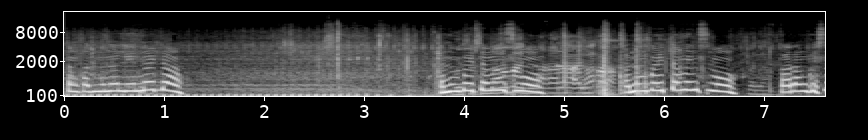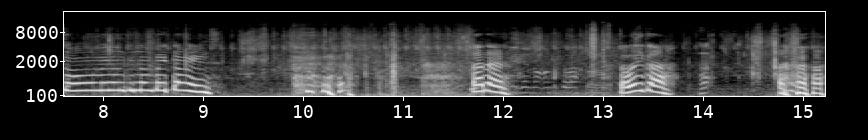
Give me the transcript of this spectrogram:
Tangkad mo na Leonard ah. Anong vitamins mo? Pa. Anong vitamins mo? Parang gusto mo uminom din ng vitamins. Tara. Kaway ka.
